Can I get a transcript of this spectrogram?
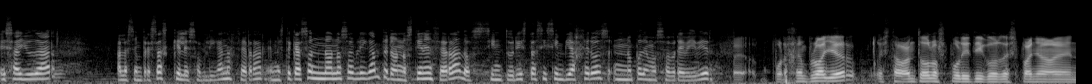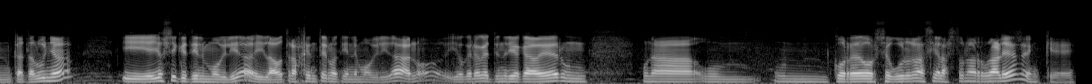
es ayudar a las empresas que les obligan a cerrar. En este caso no nos obligan, pero nos tienen cerrados. Sin turistas y sin viajeros no podemos sobrevivir. Eh, por ejemplo, ayer estaban todos los políticos de España en Cataluña y ellos sí que tienen movilidad y la otra gente no tiene movilidad. ¿no? Yo creo que tendría que haber un, un, corredor seguro hacia las zonas rurales en que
